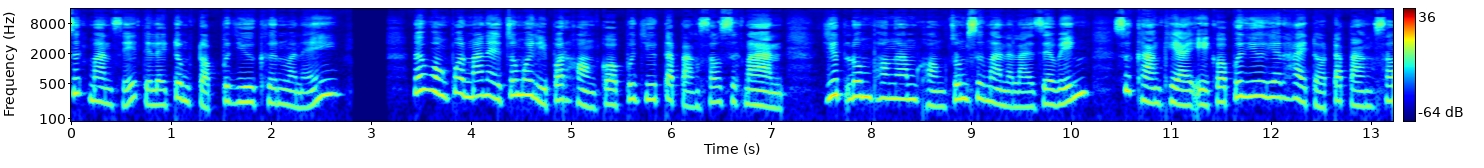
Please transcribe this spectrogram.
ซึกมันเสเดลัยตุ่มตอบปึดยื้อขึ้นวันไหนในวงป่นมาในจมว้หลีปอดห้องก็ปึดยื้อตะปางเศร้าซึกมัน ยึดลุ่มพองามของจุ้มซึ่งมันละลายเจวิงซึกคาง KIA ก็ปื้ดยื้อเฮ็ดให้ต่อตะปางเศร้า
